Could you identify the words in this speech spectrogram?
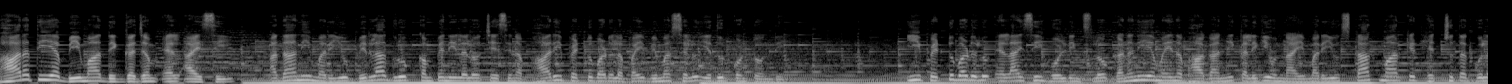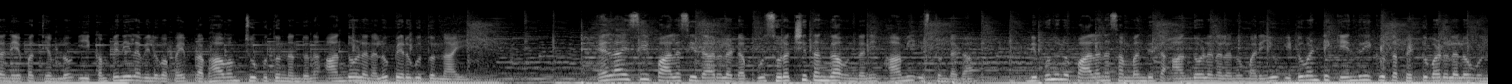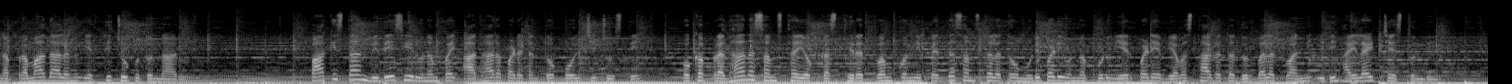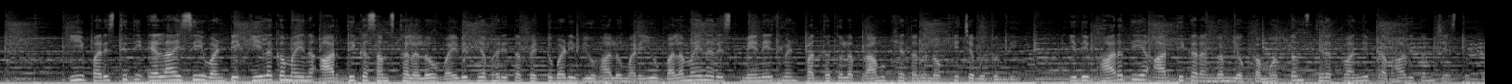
భారతీయ బీమా దిగ్గజం ఎల్ఐసి అదానీ మరియు బిర్లా గ్రూప్ కంపెనీలలో చేసిన భారీ పెట్టుబడులపై విమర్శలు ఎదుర్కొంటోంది. ఈ పెట్టుబడులు ఎల్ఐసి హోల్డింగ్స్లో గణనీయమైన భాగాన్ని కలిగి ఉన్నాయి మరియు స్టాక్ మార్కెట్ హెచ్చుతగ్గుల నేపథ్యంలో ఈ కంపెనీల విలువపై ప్రభావం చూపుతున్నందున ఆందోళనలు పెరుగుతున్నాయి. ఎల్ఐసి పాలసీదారుల డబ్బు సురక్షితంగా ఉందని హామీ ఇస్తుండగా నిపుణులు పాలన సంబంధిత ఆందోళనలను మరియు ఇటువంటి కేంద్రీకృత పెట్టుబడులలో ఉన్న ప్రమాదాలను ఎత్తి చూపుతున్నారు పాకిస్తాన్ విదేశీ రుణంపై ఆధారపడటంతో పోల్చి చూస్తే ఒక ప్రధాన సంస్థ యొక్క స్థిరత్వం కొన్ని పెద్ద సంస్థలతో ముడిపడి ఉన్నప్పుడు ఏర్పడే వ్యవస్థాగత దుర్బలత్వాన్ని ఇది హైలైట్ చేస్తుంది. ఈ పరిస్థితి ఎల్ఐసి వంటి కీలకమైన ఆర్థిక సంస్థలలో వైవిధ్యభరిత పెట్టుబడి వ్యూహాలు మరియు బలమైన రిస్క్ మేనేజ్మెంట్ పద్ధతుల ప్రాముఖ్యతను నొక్కి చెబుతుంది. ఇది భారతీయ ఆర్థిక రంగం యొక్క మొత్తం స్థిరత్వాన్ని ప్రభావితం చేస్తుంది.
